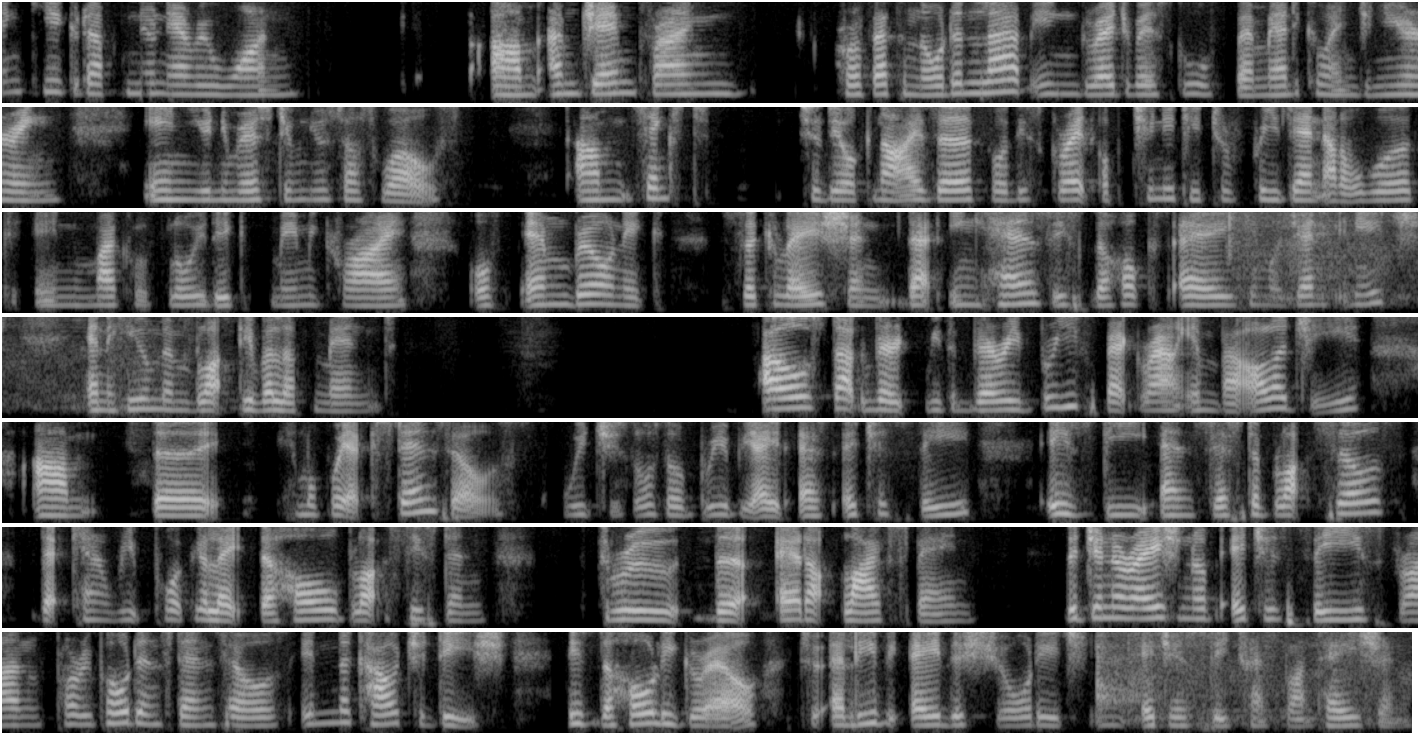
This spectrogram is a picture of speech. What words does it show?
Thank you. Good afternoon, everyone. Um, I'm James from Professor Nordon Lab in Graduate School of Biomedical Engineering in University of New South Wales. Um, thanks to the organizer for this great opportunity to present our work in microfluidic mimicry of embryonic circulation that enhances the HOX-A hemogenic niche and human blood development. I'll start very, with a very brief background in biology. Um, the hematopoietic stem cells, which is also abbreviated as HSC, is the ancestor blood cells that can repopulate the whole blood system through the adult lifespan. The generation of HSCs from pluripotent stem cells in the culture dish is the holy grail to alleviate the shortage in HSC transplantation.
